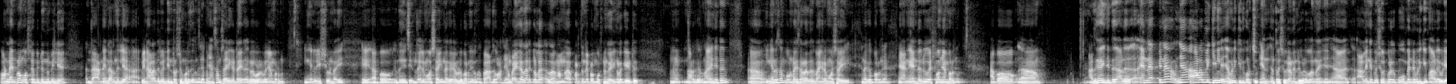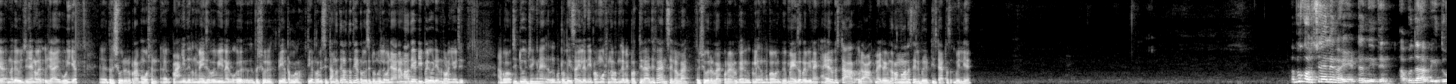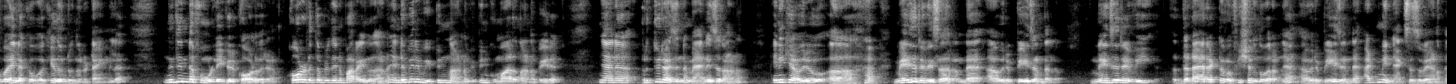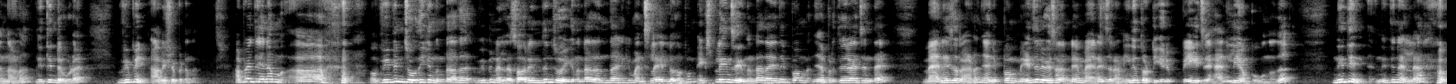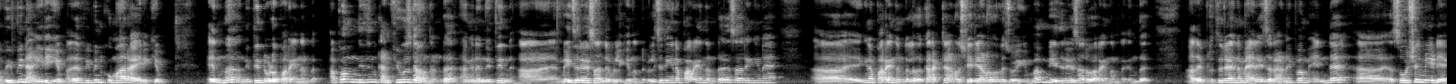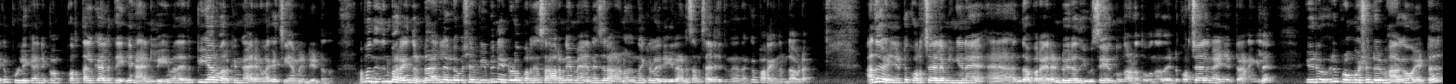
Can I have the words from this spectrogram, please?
ഓൺലൈൻ പ്രൊമോഷനെ പറ്റി ഒന്നും വലിയ ധാരണ അറിഞ്ഞില്ല പിന്നെ അത് വലിയ ഇൻട്രസ്റ്റ് കൊടുത്തിരുന്നില്ല. ഞാൻ സംസാരിക്കട്ടെ ഞാൻ പറഞ്ഞു ഇങ്ങനെ ഇഷ്യൂ ഉണ്ടായി. അപ്പോൾ ഇത് എന്തായാലും മോശമായി എന്നൊക്കെ പറഞ്ഞിരുന്നു. അപ്പോൾ അത് ആദ്യം ഭയങ്കര തിരക്കുള്ളതാണ് പടത്തിന്റെ പ്രൊമോഷൻ കാര്യങ്ങളൊക്കെ ആയിട്ട് നടക്കുന്നത് കഴിഞ്ഞിട്ട് ഇങ്ങനെ സംഭവം ഭയങ്കര മോശമായി എന്നൊക്കെ പറഞ്ഞു. ഞാൻ എന്റെ ഒരു വിഷമം ഞാൻ പറഞ്ഞു. അപ്പോൾ അത് കഴിഞ്ഞിട്ട് ആൾ എന്നെ പിന്നെ ഞാൻ ആളെ വിളിക്കില്ല. ഞാൻ വിളിക്കുന്നു കുറച്ച്. ഞാൻ തൃശ്ശൂരാണ് എന്റെ വീട് വന്ന് അല്ലെങ്കിൽ തൃശ്ശൂർ മൂവ്മെന്റ് വിളിക്കും. ആൾ ഇവിടെ വെച്ച് ഞങ്ങൾ ചായ കുടിക്കാം തൃശ്ശൂർ പ്രൊമോഷൻ പ്ലാൻ ചെയ്തിരുന്നു. മേജർ റവീനെ തൃശ്ശൂർ തിയേറ്ററിൽ തിയേറ്റർ വിസിറ്റ് അന്നത്തെ തിയേറ്റർ വിസിറ്റ് ഞാൻ ആദ്യമായിട്ട് പരിപാടി തുടങ്ങി വെച്ച് അപ്പോൾ സിറ്റുവേഷൻ ഇങ്ങനെ റിലീസ് ആയില്ല? പ്രൊമോഷൻ നടന്നില്ല പൃഥ്വിരാജ് ഫാൻസിലുള്ള തൃശ്ശൂരിലെ കുറേ ആൾക്കാർ കളിയാണ് അപ്പോൾ അവർക്ക് മേജർ റവീനെ അയാൾ സ്റ്റാർ മേജർ റവീനെ സെലിബ്രിറ്റി സ്റ്റാറ്റസ് വലിയ അപ്പോൾ കുറച്ചു കാലം കഴിഞ്ഞിട്ട് നിതിൻ അബുദാബി ദുബായിലൊക്കെ വർക്ക് ചെയ്തുകൊണ്ടിരുന്ന ഒരു ടൈമിൽ നിതിന്റെ ഫോണിലേക്ക് ഒരു കോൾ വരികയാണ്. കോൾ എടുത്തപ്പോഴത്തേനും പറയുന്നതാണ് എന്റെ പേര് വിപിൻ എന്നാണ് വിപിൻ കുമാർ എന്നാണ് പേര്. ഞാൻ പൃഥ്വിരാജിന്റെ മാനേജറാണ് എനിക്ക് ആ ഒരു മേജർ രവി സാറിന്റെ ആ ഒരു പേജ് ഉണ്ടല്ലോ. Major Ravi the director official എന്ന് പറഞ്ഞ ആ ഒരു പേജിന്റെ അഡ്മിൻ ആക്സസ് വേണം എന്നാണ് നിതിന്റെ കൂടെ വിപിൻ ആവശ്യപ്പെടുന്നത്. അപ്പോഴത്തേനും വിപിൻ ചോദിക്കുന്നുണ്ട്. അത് വിപിൻ അല്ല സോറി നിതിൻ ചോദിക്കുന്നുണ്ട്. അതെന്താ എനിക്ക് മനസ്സിലായില്ലോ. അപ്പം എക്സ്പ്ലെയിൻ ചെയ്യുന്നുണ്ട്. അതായത് ഇപ്പം ഞാൻ പൃഥ്വിരാജിന്റെ മാനേജറാണ് ഞാനിപ്പം മേജർ രവി മാനേജറാണ് ഇനി തൊട്ട് ഈ ഒരു പേജ് ഹാൻഡിൽ ചെയ്യാൻ പോകുന്നത് നിതിൻ നിതിനല്ല വിപിൻ ആയിരിക്കും. അതായത് വിപിൻ കുമാർ ആയിരിക്കും എന്ന് നിതിന്റെ കൂടെ പറയുന്നുണ്ട്. അപ്പം നിതിൻ കൺഫ്യൂസ്ഡ് ആവുന്നുണ്ട്. അങ്ങനെ നിതിൻ മേജർ രവി വിളിക്കുന്നുണ്ട്. വിളിച്ചിട്ട് ഇങ്ങനെ പറയുന്നുണ്ട്. സാർ ഇങ്ങനെ ഇങ്ങനെ പറയുന്നുണ്ടല്ലോ. അത് കറക്റ്റ് ആണോ? ശരിയാണോ? എന്നുള്ളത് ചോദിക്കുമ്പോൾ മേജർ രവി സാർ പറയുന്നുണ്ട്. എന്ത്? അതെ പൃഥ്വിരാജിന്റെ മാനേജറാണ് ഇപ്പം എന്റെ സോഷ്യൽ മീഡിയയൊക്കെ പുള്ളിക്കാൻ ഇപ്പം കുറച്ച് തൽക്കാലത്തേക്ക് ഹാൻഡിൽ ചെയ്യും. അതായത് പി ആർ വർക്കും കാര്യങ്ങളൊക്കെ ചെയ്യാൻ വേണ്ടിയിട്ടാണ്. അപ്പം നിതിൻ പറയുന്നുണ്ട് അല്ലല്ലോ പക്ഷേ വിപിൻ എന്നോട് പറഞ്ഞ സാറിന്റെ മാനേജറാണ് എന്നൊക്കെയുള്ള രീതിയിലാണ് സംസാരിച്ചിരുന്നത് എന്നൊക്കെ പറയുന്നുണ്ട് അവിടെ. അത് കഴിഞ്ഞിട്ട് കുറച്ചു കാലം ഇങ്ങനെ എന്താ പറയാ രണ്ടുപേരും അത് യൂസ് ചെയ്യുന്നു എന്നാണ് തോന്നുന്നത്. അതുകൊണ്ട് കുറച്ചു കാലം കഴിഞ്ഞിട്ടാണെങ്കിൽ ഒരു ഒരു പ്രൊമോഷന്റെ ഒരു ഭാഗമായിട്ട്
